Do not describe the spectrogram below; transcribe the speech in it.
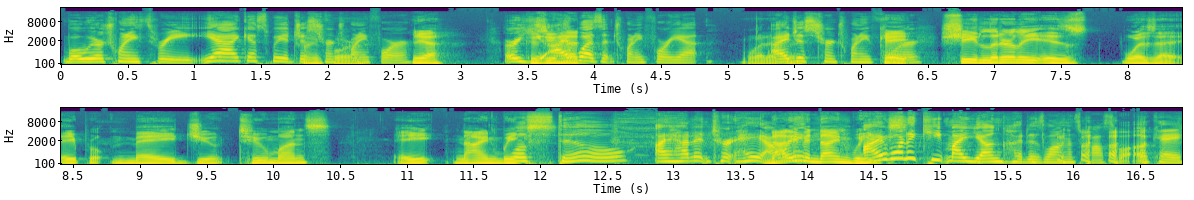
Well, we were twenty three. Yeah, I guess we had just turned twenty four. Yeah. Or you, you I had- wasn't twenty four yet. Whatever. I just turned twenty four. Okay, she literally is. What is that? April, May, June, two months, eight, nine weeks. Well, still, I hadn't turned. Hey, I Not wanna, even nine weeks. I want to keep my younghood as long as possible. Okay,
